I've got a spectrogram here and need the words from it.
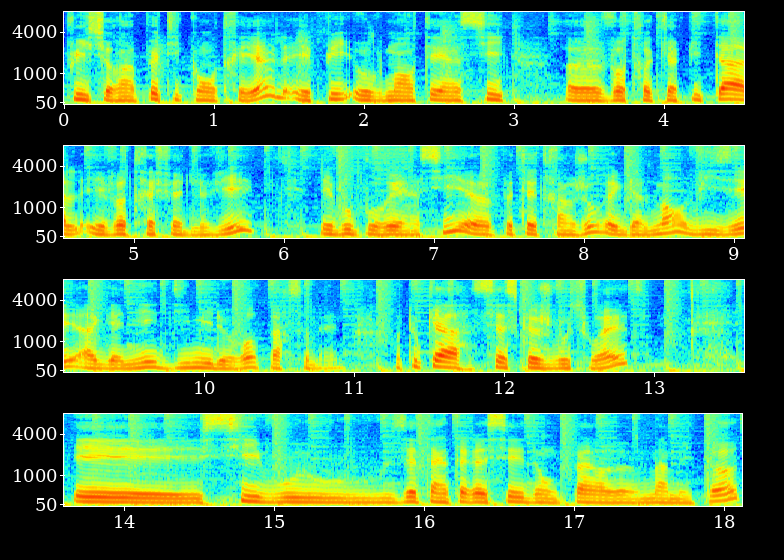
puis sur un petit compte réel et puis augmenter ainsi euh, votre capital et votre effet de levier et vous pourrez ainsi euh, peut-être un jour également viser à gagner 10 000 euros par semaine. En tout cas c'est ce que je vous souhaite et si vous êtes intéressé donc par ma méthode,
